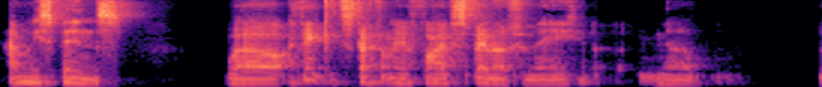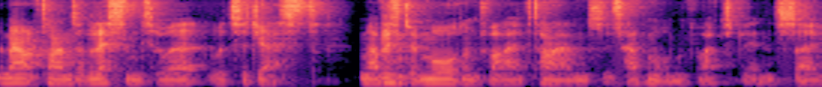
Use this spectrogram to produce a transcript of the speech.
How many spins? Well, I think it's definitely a five spinner for me. You know, the amount of times I've listened to it would suggest. I mean, I've listened to it more than five times. It's had more than five spins, so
